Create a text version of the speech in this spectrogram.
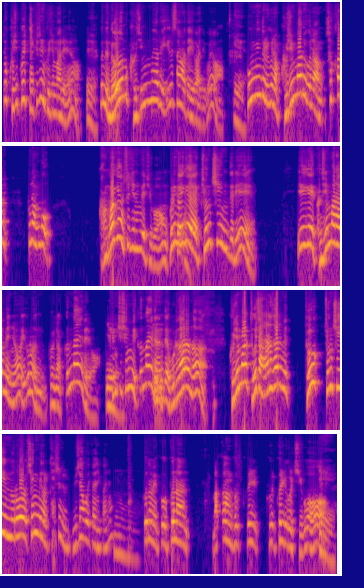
또 거짓 그 대표적인 거짓말이에요. 예. 근데 너무 거짓말이 일상화돼 가지고요. 예. 국민들이 그냥 거짓말이 그냥 석한 그냥 뭐 감각이 없어지는 거예요 지금. 그러니까 이게 정치인들이 이게 거짓말 하면요 이거는 그냥 끝나야 돼요. 예. 정치 생명이 끝나야 되는데 우리나라는 거짓말 더 잘하는 사람이 더 정치인으로 생명을 계속 유지하고 있다니까요. 음. 그다음에 그 그난 막강한 그 권- 그 권력을 쥐고 예.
